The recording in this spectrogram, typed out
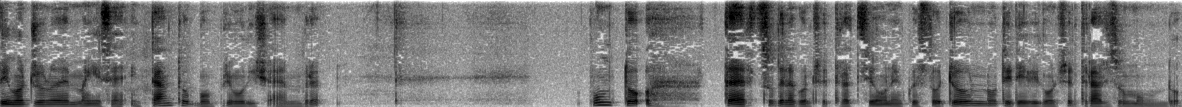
Primo giorno del mese, intanto buon primo dicembre. Punto terzo della concentrazione. In questo giorno ti devi concentrare sul mondo,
